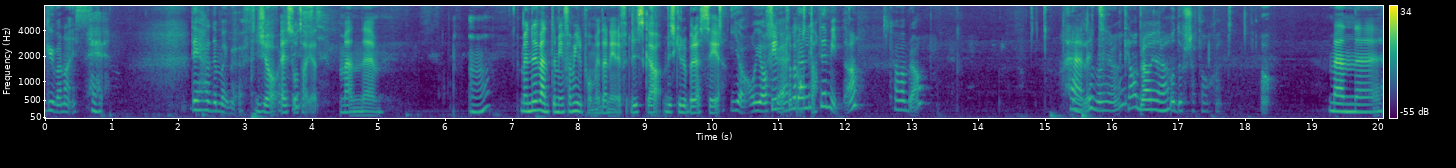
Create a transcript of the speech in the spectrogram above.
Gud vad nice. Det hade man ju behövt. jag är så taggad. Men... Eh, mm. Men nu väntar min familj på mig där nere för att vi, ska, vi skulle börja se Ja, och jag ska Film klockan äta åtta. lite middag. Kan vara bra. Härligt. Kan vara bra att göra. kan vara bra att göra. Och duscha, fan skönt. Men eh,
